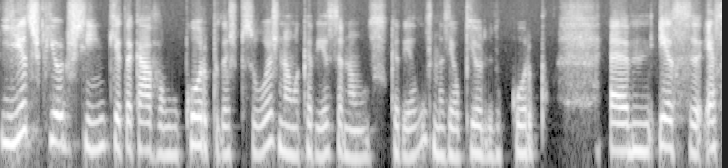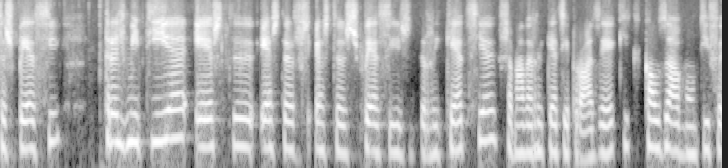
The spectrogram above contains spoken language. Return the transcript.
e esses piolhos sim, que atacavam o corpo das pessoas, não a cabeça, não os cabelos, mas é o piolho do corpo, um, esse, essa espécie transmitia este, estas, estas espécies de riquécia, chamada riquécia proazeki, que causavam tifo,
